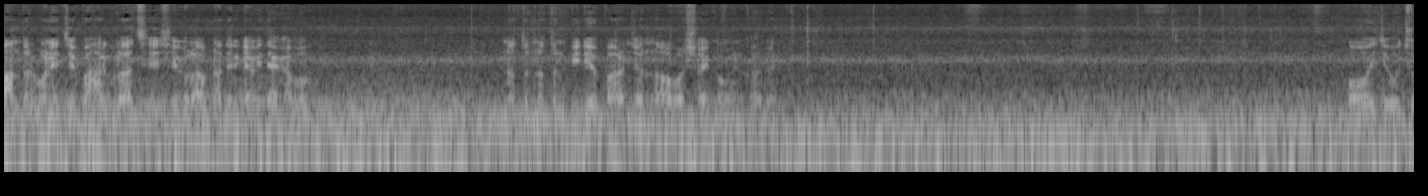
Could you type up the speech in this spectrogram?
বান্দরবনের যে পাহাড়গুলো আছে, সেগুলো আপনাদেরকে আমি দেখাবো। নতুন নতুন ভিডিও পাওয়ার জন্য অবশ্যই কমেন্ট করবেন। ওই যে উঁচু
